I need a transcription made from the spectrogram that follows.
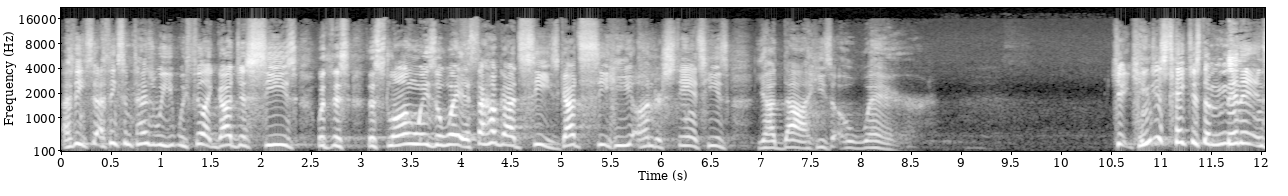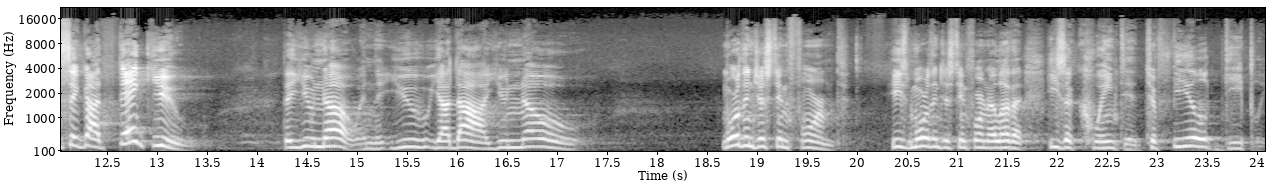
I think, I think sometimes we, we feel like God just sees with this, this long ways away. That's not how God sees. God see, He understands. He's yada, He's aware. Can, can you just take just a minute and say, God, thank you that you know and that you, yada, you know. more than just informed. He's more than just informed. I love that. He's acquainted, to feel deeply.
